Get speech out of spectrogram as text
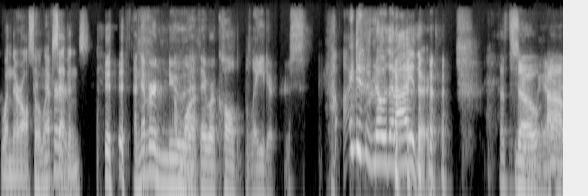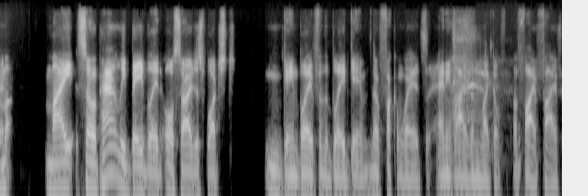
when they're also I like never, sevens. I never knew that they were called Bladers. I didn't know that either. That's so um my so apparently Beyblade. Also, I just watched gameplay for the Blade game. No fucking way it's any higher than like a, a five five.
